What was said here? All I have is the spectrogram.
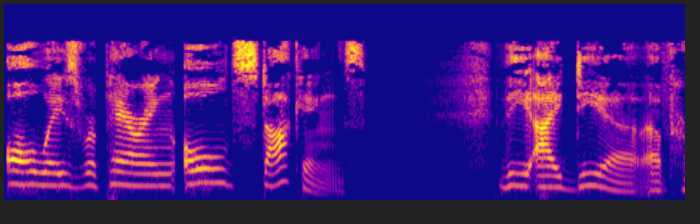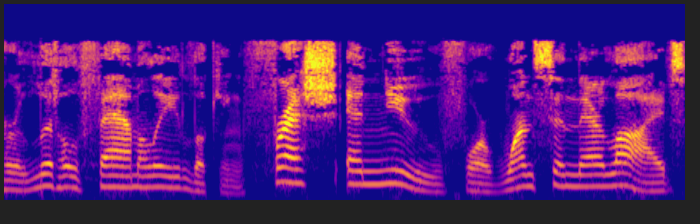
always repairing old stockings. The idea of her little family looking fresh and new for once in their lives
